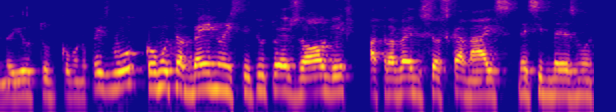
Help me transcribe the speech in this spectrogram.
no YouTube como no Facebook, como também no Instituto Herzog, através dos seus canais nesse mesmo.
